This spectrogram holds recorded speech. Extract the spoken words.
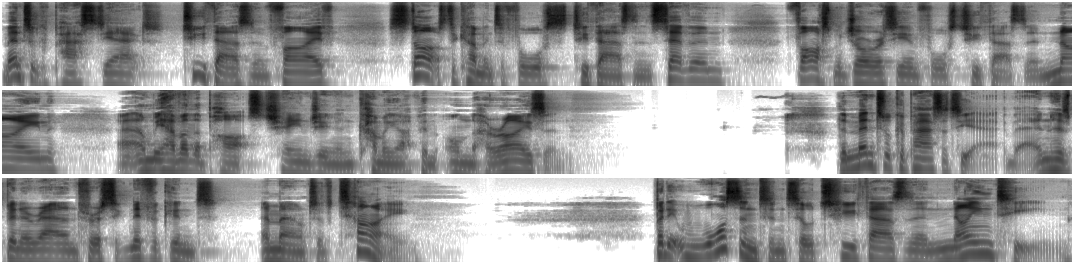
Mental Capacity Act 2005 starts to come into force 2007, vast majority in force 2009, uh, and we have other parts changing and coming up in, on the horizon. The Mental Capacity Act, then, has been around for a significant amount of time. But it wasn't until 2019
